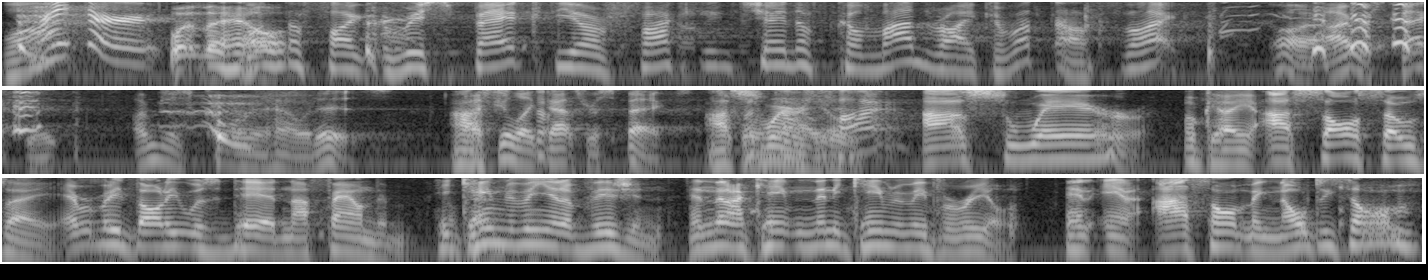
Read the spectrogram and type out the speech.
What? Rikers. What the hell? What the fuck? Respect your fucking chain of command, Riker. What the fuck? Oh, I respect it. I'm just calling it how it is. I feel like that's respect. I swear. Wow. to you. fuck? I swear. Okay, I saw Soze. Everybody thought he was dead, and I found him. He came to me in a vision, and then I came, and then he came to me for real. And and I saw him. McNulty saw him.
